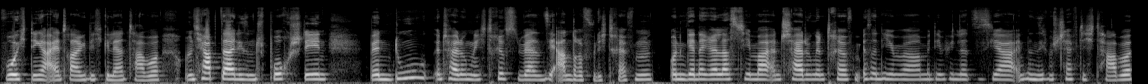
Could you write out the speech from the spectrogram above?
wo ich Dinge eintrage, die ich gelernt habe. Und ich habe da diesen Spruch stehen, wenn du Entscheidungen nicht triffst, werden sie andere für dich treffen. Und generell das Thema Entscheidungen treffen ist ein Thema, mit dem ich mich letztes Jahr intensiv beschäftigt habe.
